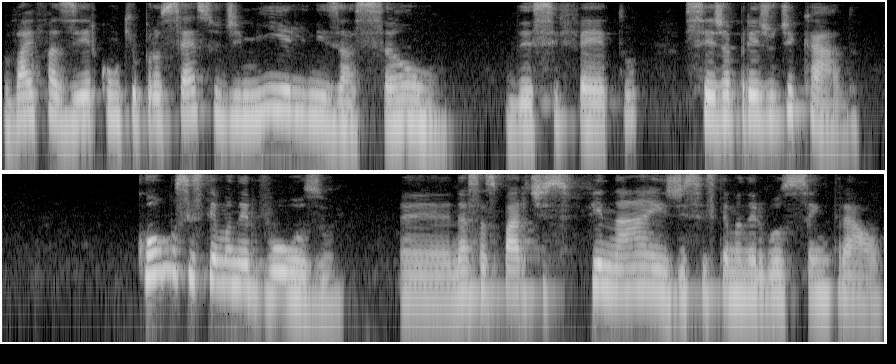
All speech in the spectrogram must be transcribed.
vai fazer com que o processo de mielinização desse feto seja prejudicado. Como o sistema nervoso, é, nessas partes finais de sistema nervoso central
